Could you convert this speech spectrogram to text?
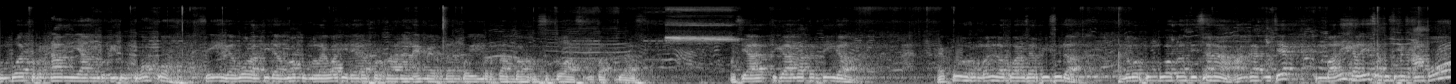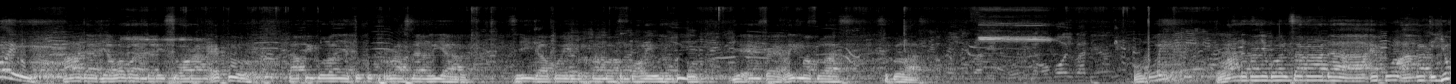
membuat perenam yang begitu kokoh sehingga bola tidak mampu melewati daerah pertahanan MR dan poin bertambah 11-14 masih tiga angka tertinggal. Epul kembali lakukan servis sudah. Nomor punggung 12 di sana angkat ngecek kembali kali satu semen Aboy ada jawaban dari seorang Epul tapi bolanya cukup keras dan liar sehingga poin bertambah kembali untuk JMP 15 11 Oboy, pelan datangnya bola di sana ada Apple angkat ijuk.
